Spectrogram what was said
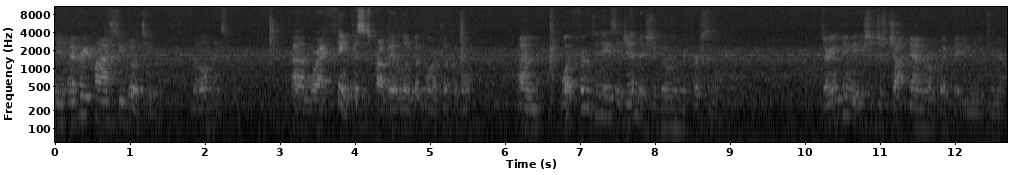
in every class you go to, middle and high school, um, where I think this is probably a little bit more applicable, um, what from today's agenda should go in your personal is there anything that you should just jot down real quick that you need to know?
